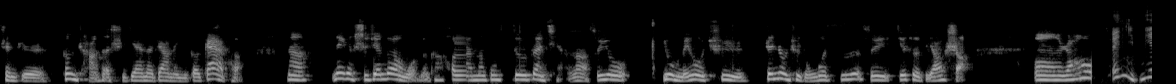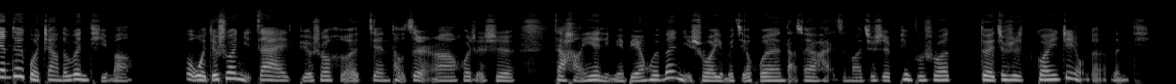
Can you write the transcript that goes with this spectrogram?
甚至更长的时间的这样的一个 gap，那那个时间段我们看后来他们公司就赚钱了，所以又又没有去真正去融过资，所以接触的比较少。嗯，然后，哎，你面对过这样的问题吗？我就说你在，比如说和见投资人啊，或者是在行业里面，别人会问你说有没有结婚，打算要孩子吗？就是并不是说对，就是关于这种的问题。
